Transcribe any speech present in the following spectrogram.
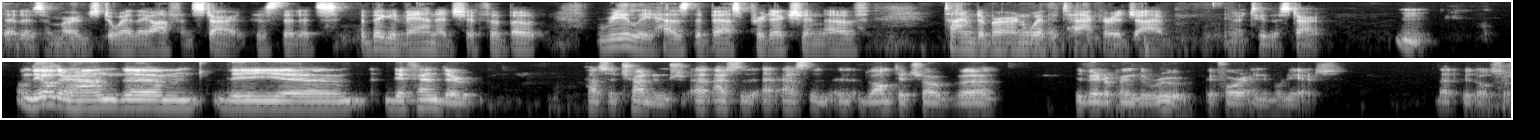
that has emerged the way they often start is that it's a big advantage if the boat really has the best prediction of time to burn with a tack or a jibe you know, to the start. Mm. On the other hand, um, the uh, defender has a challenge, uh, has, has the advantage of uh, developing the rule before anybody else. That could also.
